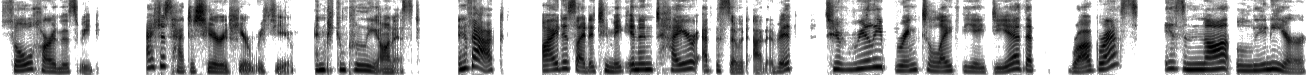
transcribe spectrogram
so hard this week. I just had to share it here with you and be completely honest. In fact, I decided to make an entire episode out of it to really bring to life the idea that progress is not linear.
